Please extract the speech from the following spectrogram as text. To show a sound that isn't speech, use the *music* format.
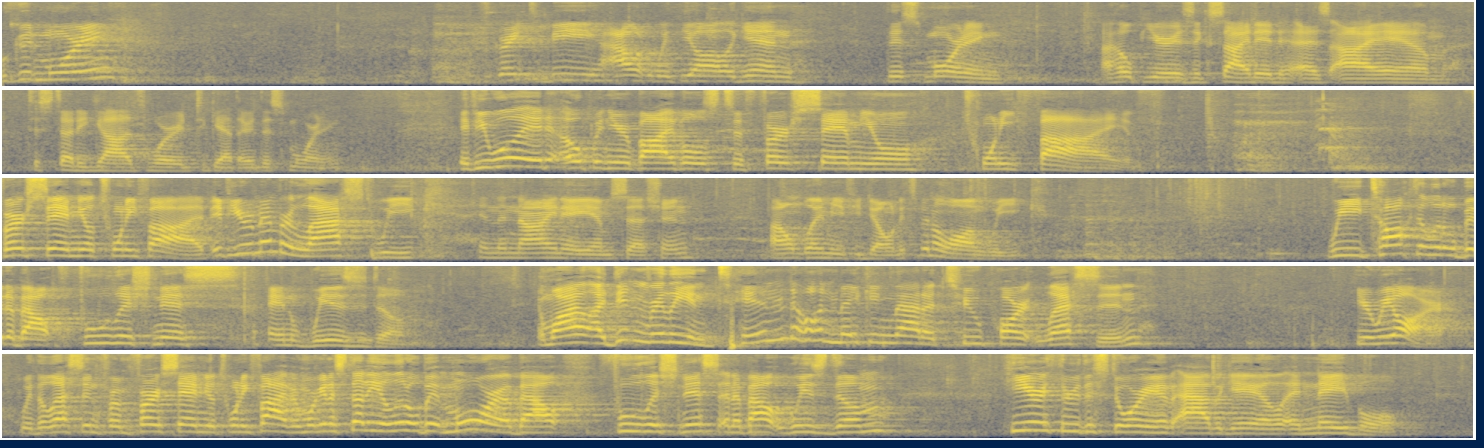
Well, good morning. It's great to be out with y'all again this morning. I hope you're as excited as I am to study God's Word together this morning. If you would, open your Bibles to 1 Samuel 25. 1 Samuel 25. If you remember last week in the 9 a.m. session, I don't blame you if you don't, it's been a long week. We talked a little bit about foolishness and wisdom. And while I didn't really intend on making that a two part lesson, here we are with a lesson from 1 Samuel 25. And we're going to study a little bit more about foolishness and about wisdom here through the story of Abigail and Nabal.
